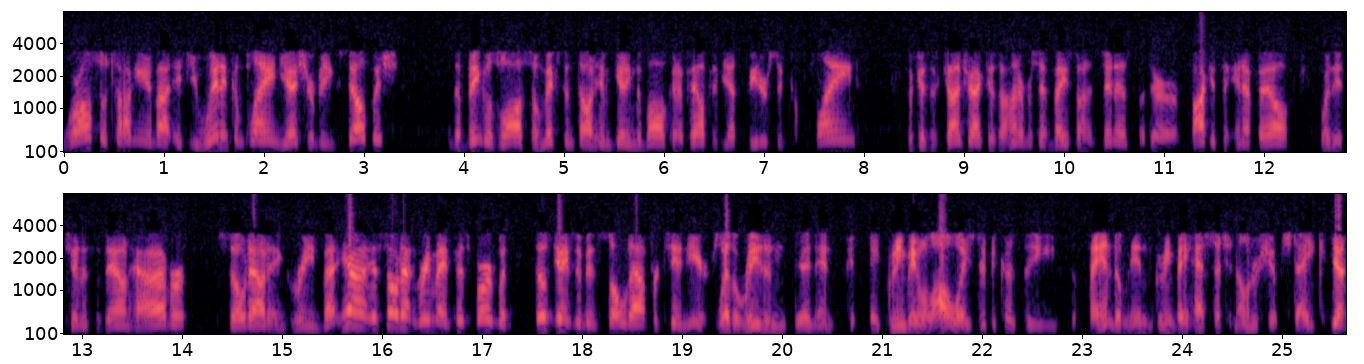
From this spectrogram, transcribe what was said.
we're also talking about if you win and complain, yes, you're being selfish. The Bengals lost, so Mixon thought him getting the ball could have helped. And yes, Peterson complained because his contract is 100% based on incentives, but there are pockets of NFL where the attendance is down. However, sold out in Green Bay. Yeah, it's sold out in Green Bay and Pittsburgh, but those games have been sold out for 10 years. Well, the reason, and, and, and Green Bay will always do because the, the fandom in Green Bay has such an ownership stake. Yes.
